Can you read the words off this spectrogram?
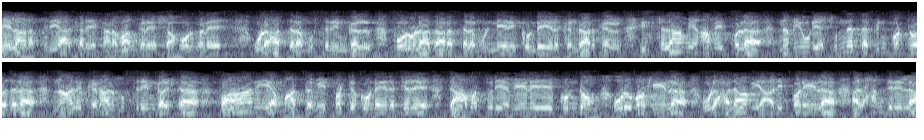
மேலான பெரியார்களே கணவான்களே சகோர்களே உலகத்துல முஸ்லிம்கள் பொருளாதாரத்துல முன்னேறி கொண்டே இருக்கின்றார்கள். இஸ்லாமிய அமைப்புல நபியுடைய சுண்ணத்தை பின்பற்றுவதில் நாளுக்கு நாள் முஸ்லிம்கள்ட்ட பாரிய மாற்றம் ஏற்பட்டு கொண்டே இருக்குது. தாமத்துடைய வேலையை கொண்டும் ஒரு வகையில உலகளாவிய அடிப்படையில அலமதுல்லா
